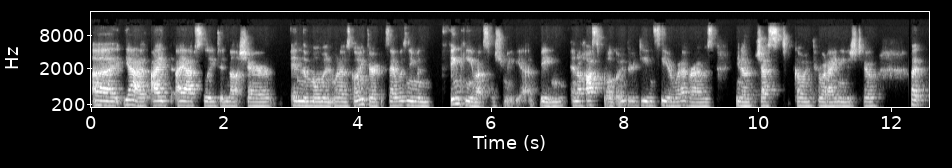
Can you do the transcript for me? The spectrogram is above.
Uh, yeah, I, I absolutely did not share in the moment when I was going through it because I wasn't even thinking about social media, being in a hospital, going through D&C or whatever. I was, you know, just going through what I needed to. But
